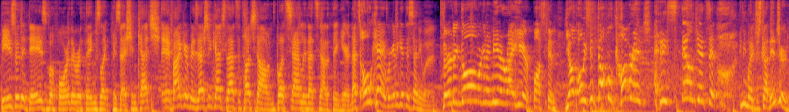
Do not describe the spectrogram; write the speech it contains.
These are the days before there were things like possession catch. If I could possession catch, that's a touchdown. But sadly, that's not a thing here. That's okay. We're going to get this anyway. Third and goal. We're going to need it right here. Bust him. Yup. Oh, he's in double coverage. And he still gets it. and he might have just gotten injured.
